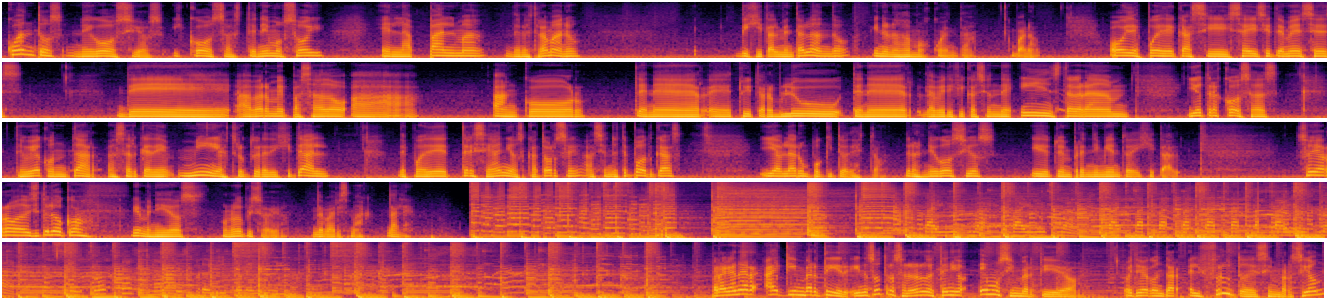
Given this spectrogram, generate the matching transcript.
¿Cuántos negocios y cosas tenemos hoy en la palma de nuestra mano digitalmente hablando, y no nos damos cuenta. Bueno, hoy después de casi 6-7 meses de haberme pasado a Anchor, tener eh, Twitter Blue, tener la verificación de Instagram y otras cosas, te voy a contar acerca de mi estructura digital después de 13 años, 14, haciendo este podcast y hablar un poquito de esto, de los negocios y de tu emprendimiento digital. Soy arroba de Visito Loco. Bienvenidos a un nuevo episodio de Baris Mac. Dale. Para ganar hay que invertir y nosotros a lo largo de este año hemos invertido. Hoy te voy a contar el fruto de esa inversión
